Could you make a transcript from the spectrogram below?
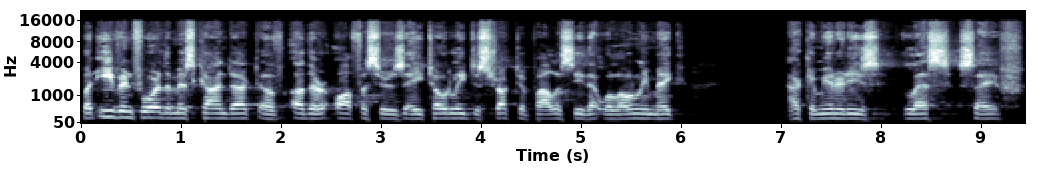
but even for the misconduct of other officers, a totally destructive policy that will only make our communities less safe.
